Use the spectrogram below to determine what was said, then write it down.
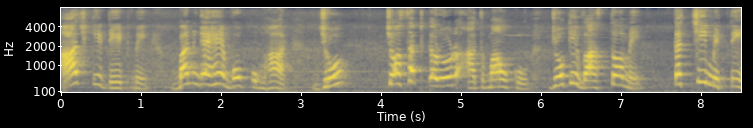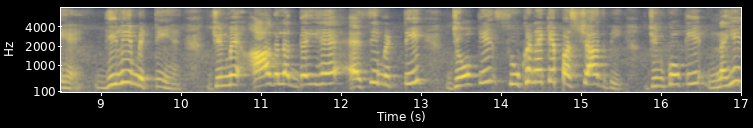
आज की डेट में बन गए हैं वो कुम्हार। जो चौंसठ करोड़ आत्माओं को जो कि वास्तव में कच्ची मिट्टी हैं, गीली मिट्टी हैं, जिनमें आग लग गई है, ऐसी मिट्टी जो कि सूखने के पश्चात भी जिनको कि नहीं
